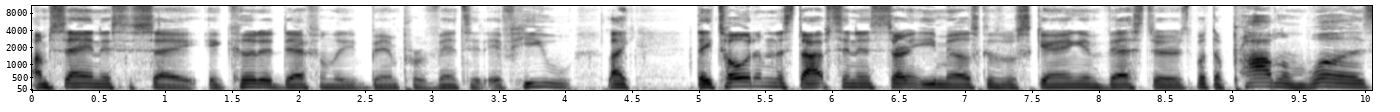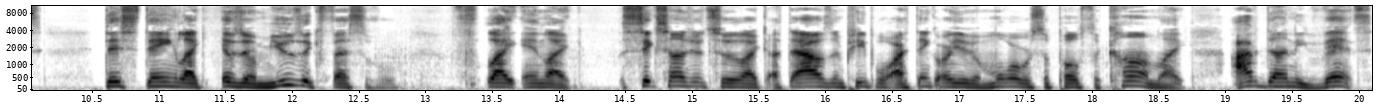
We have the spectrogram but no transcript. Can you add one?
I'm saying this to say it could have definitely been prevented if he like they told him to stop sending certain emails because it was scaring investors. But the problem was this thing like it was a music festival, like in like 600 to like a thousand people I think or even more were supposed to come. Like I've done events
